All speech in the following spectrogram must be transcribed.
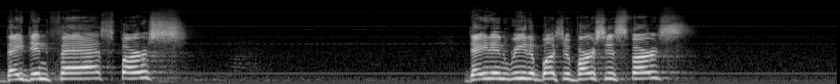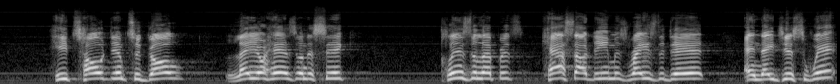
They didn't fast first. They didn't read a bunch of verses first. He told them to go, lay your hands on the sick, cleanse the lepers, cast out demons, raise the dead, and they just went.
